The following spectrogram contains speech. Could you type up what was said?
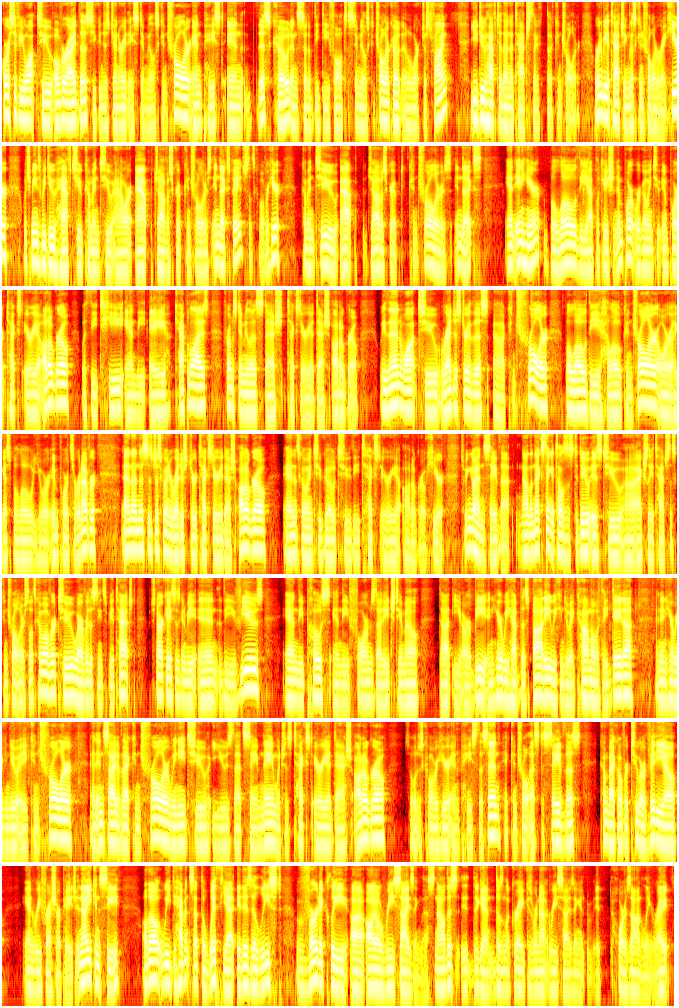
Course, if you want to override this, you can just generate a stimulus controller and paste in this code instead of the default stimulus controller code. It'll work just fine. You do have to then attach the, the controller. We're going to be attaching this controller right here, which means we do have to come into our app JavaScript controllers index page. So let's come over here, come into app JavaScript controllers index. And in here, below the application import, we're going to import text area autogrow with the T and the A capitalized from stimulus dash text area dash autogrow. We then want to register this uh, controller below the hello controller, or I guess below your imports or whatever. And then this is just going to register text area dash autogrow and it's going to go to the text area auto grow here. So we can go ahead and save that. Now the next thing it tells us to do is to uh, actually attach this controller. So let's come over to wherever this needs to be attached, which in our case is going to be in the views and the posts and the forms.html.erb. And here we have this body. We can do a comma with a data. And in here we can do a controller. And inside of that controller, we need to use that same name, which is text area dash auto grow. So we'll just come over here and paste this in, hit Control S to save this, come back over to our video and refresh our page. And now you can see, although we haven't set the width yet, it is at least vertically uh, auto resizing this. Now this, again, doesn't look great because we're not resizing it, it horizontally, right?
